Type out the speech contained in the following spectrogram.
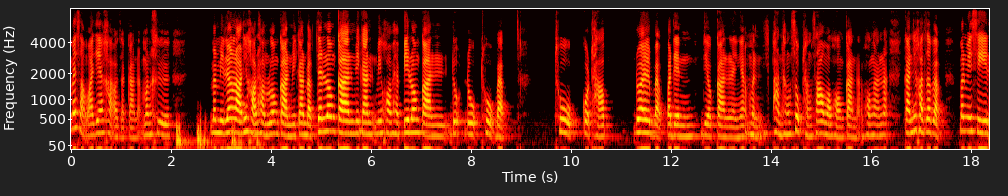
ไม่สามารถแยกขาดออกจากกันอะมันคือ มันมีเรื่องราวที่เขาทำร่วมกัน มีการแบบเต้นร่วมกัน มีการมีความ happy ร่วมกันดูดูถูกแบบถูกกดทับด้วยแบบประเด็นเดียวกันอะไรเงี้ยเหมือนผ่านทั้งสุขทั้งเศร้ามาพร้อมกันอะเพราะงั้นอะการที่เขาจะแบบ มันมีซีน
